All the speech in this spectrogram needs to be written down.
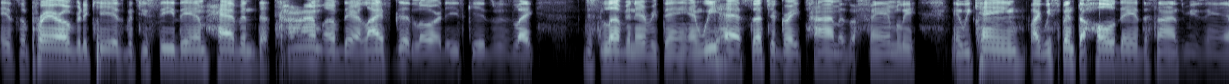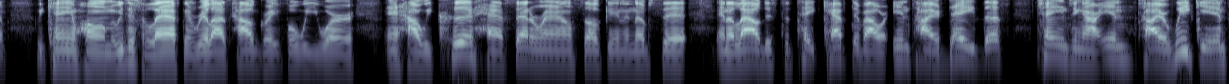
It's a prayer over the kids, but you see them having the time of their life. Good Lord, these kids was like just loving everything. And we had such a great time as a family. And we came, like, we spent the whole day at the Science Museum. We came home and we just laughed and realized how grateful we were and how we could have sat around sulking and upset and allowed this to take captive our entire day, thus changing our entire weekend.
